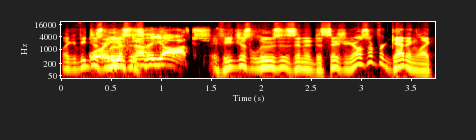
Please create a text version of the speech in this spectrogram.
Like if he just or he loses, another yacht. if he just loses in a decision, you're also forgetting like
